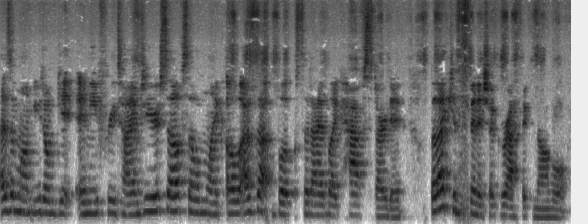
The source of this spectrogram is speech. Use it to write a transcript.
As a mom, you don't get any free time to yourself, so I'm like, oh, I've got books that I've like half started, but I can finish a graphic novel.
